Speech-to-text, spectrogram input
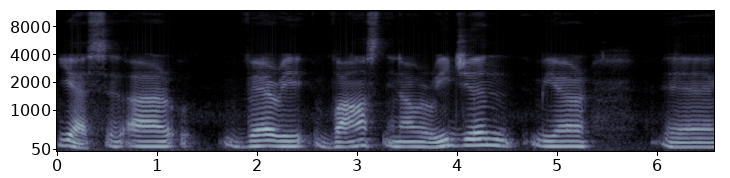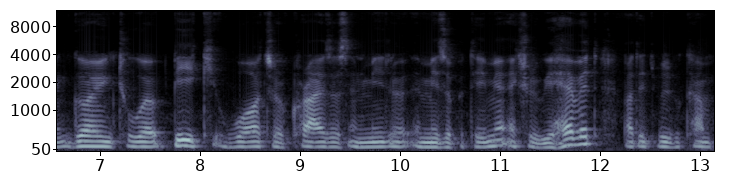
yes, are very vast in our region. We are uh, going to a big water crisis in Mesopotamia. Actually, we have it, but it will become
